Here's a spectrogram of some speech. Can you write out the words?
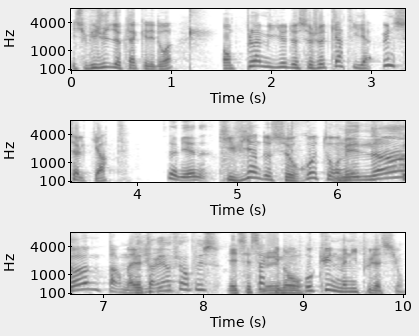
Il suffit juste de claquer les doigts. En plein milieu de ce jeu de cartes, il y a une seule carte C'est la mienne. qui vient de se retourner Mais non comme par magie. Mais t'as rien fait en plus Et c'est ça Mais qui est non. bon, aucune manipulation.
